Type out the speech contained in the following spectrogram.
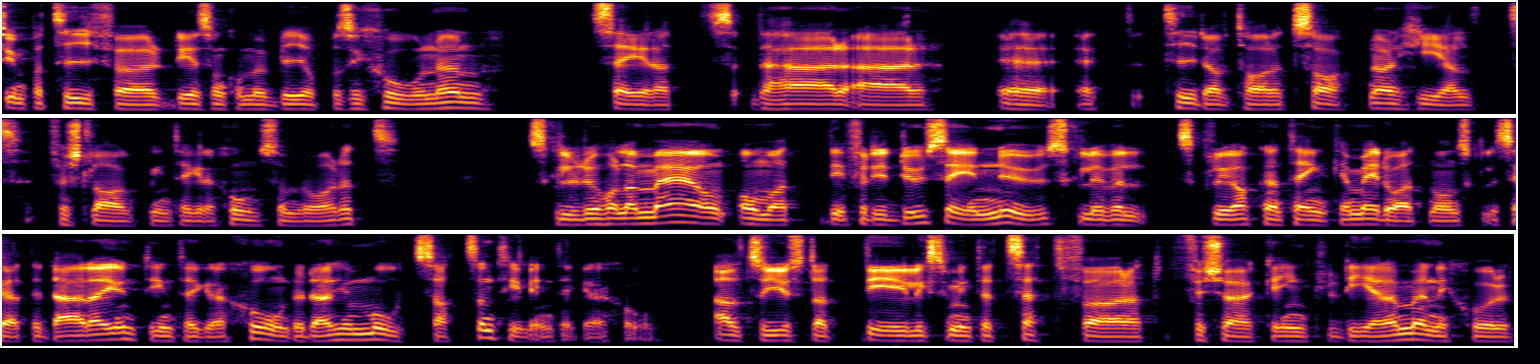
sympati för det som kommer bli oppositionen säger att det här är eh, ett Tidöavtalet saknar helt förslag på integrationsområdet. Skulle du hålla med om, om, att, det, för det du säger nu skulle, väl, skulle jag kunna tänka mig då att någon skulle säga att det där är ju inte integration, det där är ju motsatsen till integration. Alltså just att det är liksom inte ett sätt för att försöka inkludera människor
